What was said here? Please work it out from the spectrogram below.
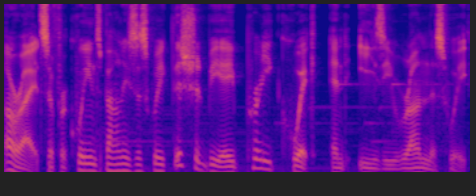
Alright, so for Queen's bounties this week, this should be a pretty quick and easy run this week.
